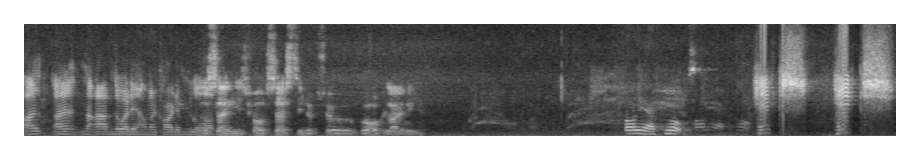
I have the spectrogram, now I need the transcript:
I, I, no, I have no idea how my car didn't blow Er zijn iets van 16 of zo voorgeleidingen. Oh ja, klopt. Hex! Hex!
